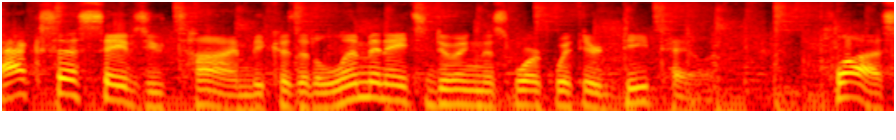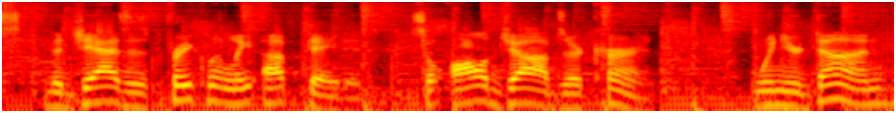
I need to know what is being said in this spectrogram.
Access saves you time because it eliminates doing this work with your detailer. Plus, the JASS is frequently updated, so all jobs are current. When you're done,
